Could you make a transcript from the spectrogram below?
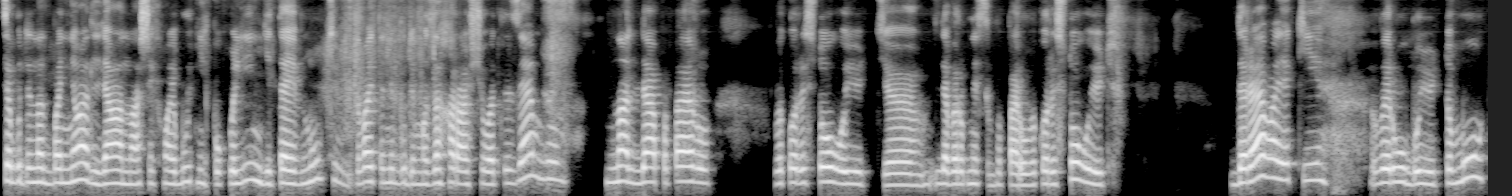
Це буде надбання для наших майбутніх поколінь, дітей, внуків. Давайте не будемо захаращувати землю. Для паперу використовують, е, для виробництва паперу використовують дерева, які вирубують. Тому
